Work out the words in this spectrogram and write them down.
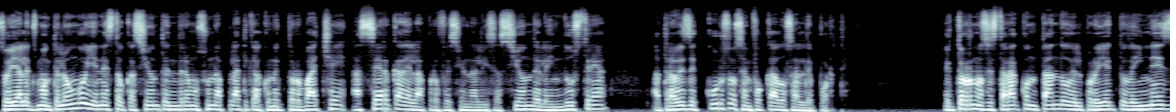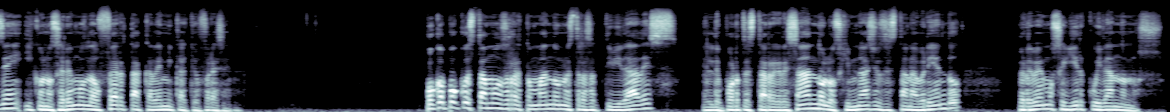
Soy Alex Montelongo y en esta ocasión tendremos una plática con Héctor Bache acerca de la profesionalización de la industria a través de cursos enfocados al deporte. Héctor nos estará contando del proyecto de INESDE y conoceremos la oferta académica que ofrecen. Poco a poco estamos retomando nuestras actividades, el deporte está regresando, los gimnasios están abriendo, pero debemos seguir cuidándonos.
